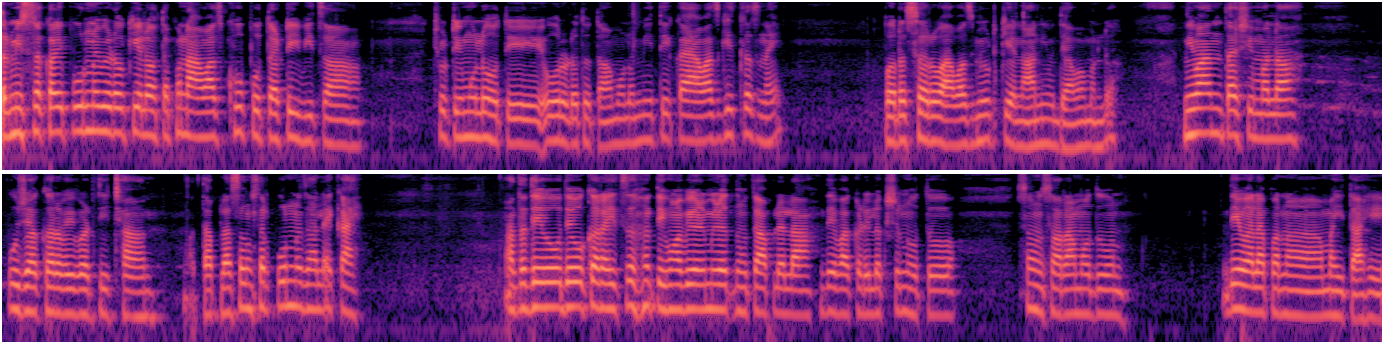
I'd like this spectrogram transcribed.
तर मी सकाळी पूर्ण व्हिडिओ केला होता पण आवाज खूप होता टी व्हीचा छोटी मुलं होते ओरडत होता म्हणून मी ते काय आवाज घेतलंच नाही. परत सर्व आवाज म्यूट केला आणि द्यावा म्हणलं. निवांत अशी मला पूजा करावी वाटती छान. आता आपला संसार पूर्ण झाला आहे काय? आता देव देव करायचं तेव्हा वेळ मिळत नव्हता आपल्याला. देवाकडे लक्ष नव्हतं संसारामधून. देवाला पण माहीत आहे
